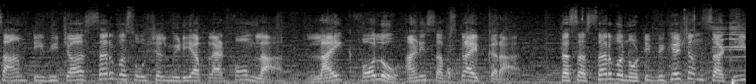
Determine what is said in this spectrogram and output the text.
साम टीव्हीच्या सर्व सोशल मीडिया प्लॅटफॉर्मला लाईक फॉलो आणि सबस्क्राईब करा. तसंच सर्व नोटिफिकेशनसाठी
